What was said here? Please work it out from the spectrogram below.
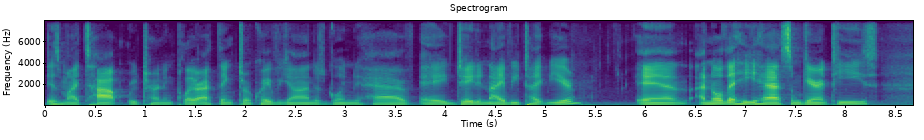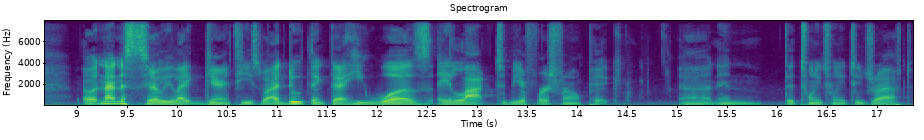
is my top returning player. I think Terquavion is going to have a Jaden Ivey type year. And I know that he has some guarantees. Uh, not necessarily like guarantees, but I do think that he was a lock to be a first round pick uh, in the 2022 draft.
